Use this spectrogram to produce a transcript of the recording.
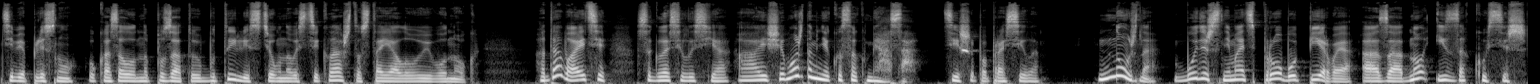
тебе плесну», – указал он на пузатую бутыль из темного стекла, что стояла у его ног. «А давайте», — согласилась я. «А еще можно мне кусок мяса?» — тише попросила. «Нужно. Будешь снимать пробу первая, а заодно и закусишь»,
